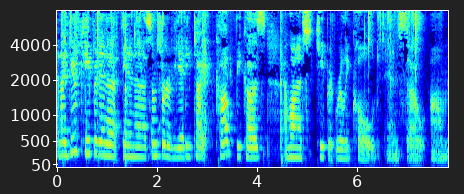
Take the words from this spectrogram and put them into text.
And I do keep it in a in a, some sort of Yeti type cup because I want to keep it really cold. And so, um,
